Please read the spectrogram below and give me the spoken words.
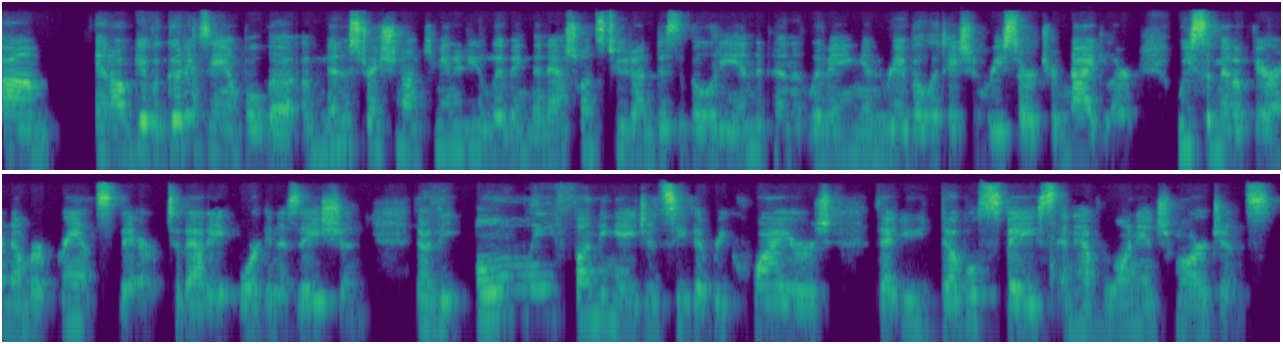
Um, and I'll give a good example the Administration on Community Living, the National Institute on Disability, Independent Living, and Rehabilitation Research, or NIDILRR. We submit a fair number of grants there to that organization. They're the only funding agency that requires that you double space and have one inch margins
